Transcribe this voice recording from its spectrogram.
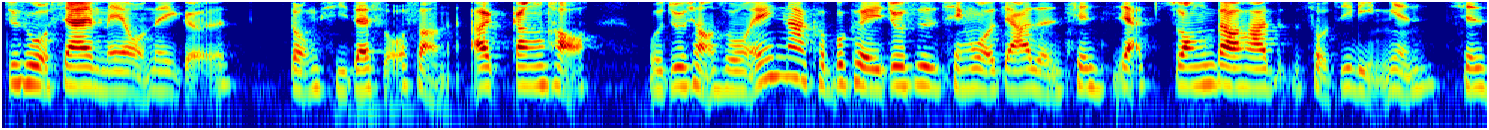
就是我现在没有那个东西在手上啊。刚好我就想说，哎，那可不可以就是请我家人先加装到他的手机里面，先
